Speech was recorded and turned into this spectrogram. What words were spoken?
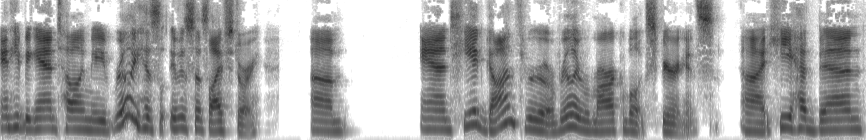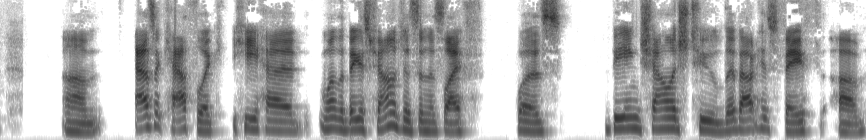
And he began telling me really his it was his life story. Um, and he had gone through a really remarkable experience. Uh, he had been, um, as a Catholic, he had one of the biggest challenges in his life was being challenged to live out his faith um,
